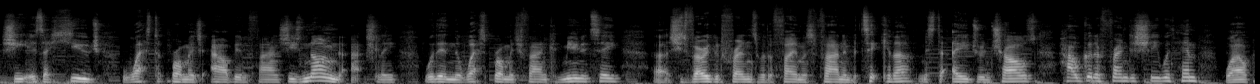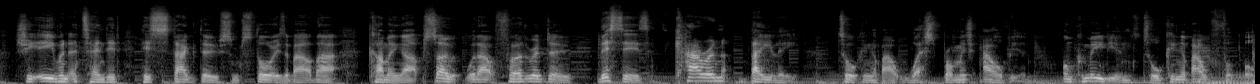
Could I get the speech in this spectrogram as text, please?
She is a huge West Bromwich Albion fan. She's known actually within the West Bromwich fan community. Uh, she's very good friends with a famous fan in particular, Mr. Adrian Chiles. How good a friend is she with him? Well, she even attended his stag do. Some stories about that coming up. So, without further ado, this is Karen Bayley talking about West Bromwich Albion on Comedians Talking About Football.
